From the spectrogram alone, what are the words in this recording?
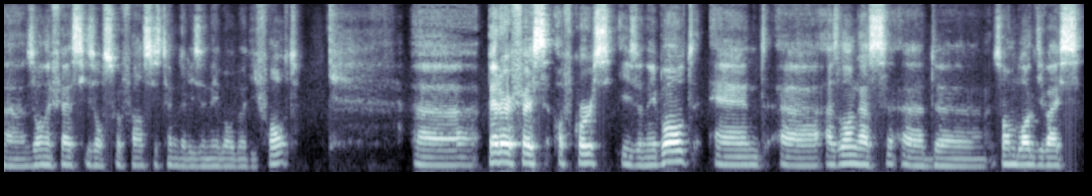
uh, ZoneFS is also a file system that is enabled by default. Uh, Btrfs, of course, is enabled. And uh, as long as uh, the zone block device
